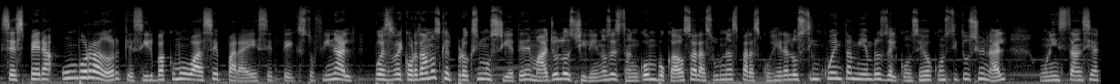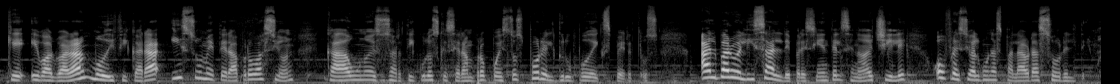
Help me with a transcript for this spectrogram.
Se espera un borrador que sirva como base para ese texto final. Pues recordamos que el próximo 7 de mayo los chilenos están convocados a las urnas para escoger a los 50 miembros del Consejo Constitucional, una instancia que evaluará, modificará y someterá a aprobación cada uno de esos artículos que serán propuestos por el grupo de expertos. Álvaro Elizalde, presidente del Senado de Chile, ofreció algunas palabras sobre el tema.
